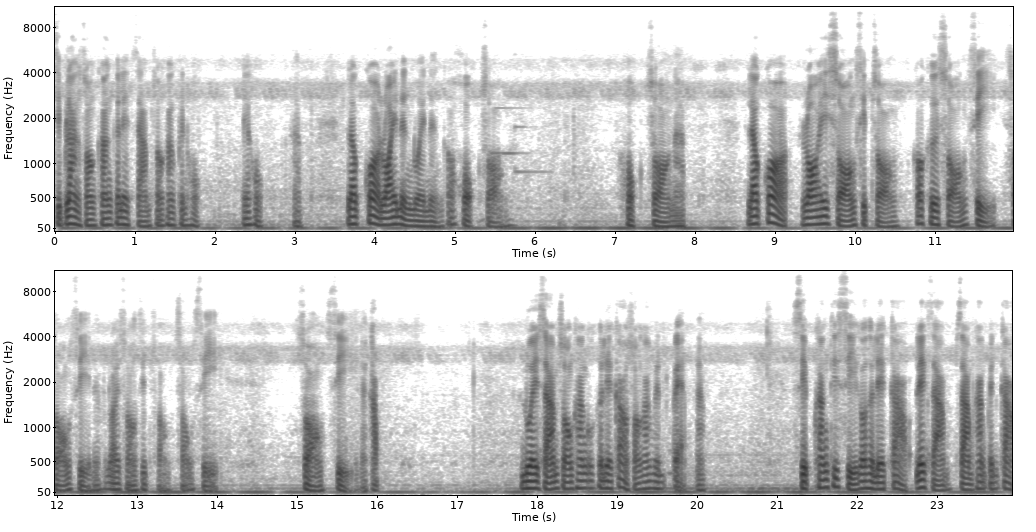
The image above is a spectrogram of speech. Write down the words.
สิบล่างสองครั้งก็เลขสามสองครั้งเป็นหกได้หกครับ แล้วก็ร้อยหนึ่งหน่วยหนึ่งก็หกสองหกสองนะครับ แล้วก็ร้อยสองสิบสองก็คือสองสี่สองสี่นะร้อยสองสิบสองสองสี่สองสี่นะครับหน่วยสามสองครั้งก็คือเลขเก้าสองครั้งเป็นแปดนะครับสิบครั้งที่สี่ก็คือเลขเก้าเลขสามสามครั้งเป็นเก้า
